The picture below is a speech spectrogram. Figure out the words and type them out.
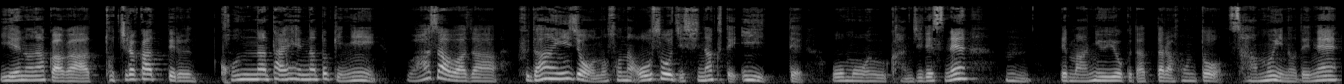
家の中がどちらかってるこんな大変な時にわざわざ普段以上のそんな大掃除しなくていいって思う感じですね。うん。でまあニューヨークだったら本当寒いのでね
